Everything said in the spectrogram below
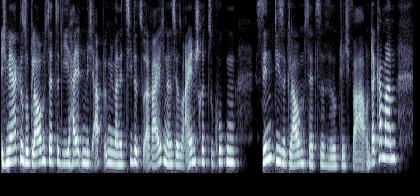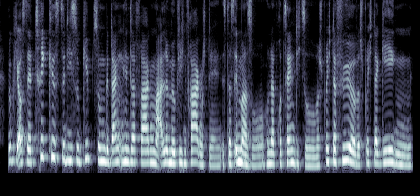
ich merke so Glaubenssätze, die halten mich ab, irgendwie meine Ziele zu erreichen. Dann ist ja so ein Schritt zu gucken, sind diese Glaubenssätze wirklich wahr? Und da kann man wirklich aus der Trickkiste, die es so gibt, zum Gedanken hinterfragen, mal alle möglichen Fragen stellen. Ist das immer so? Hundertprozentig so? Was spricht dafür? Was spricht dagegen?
